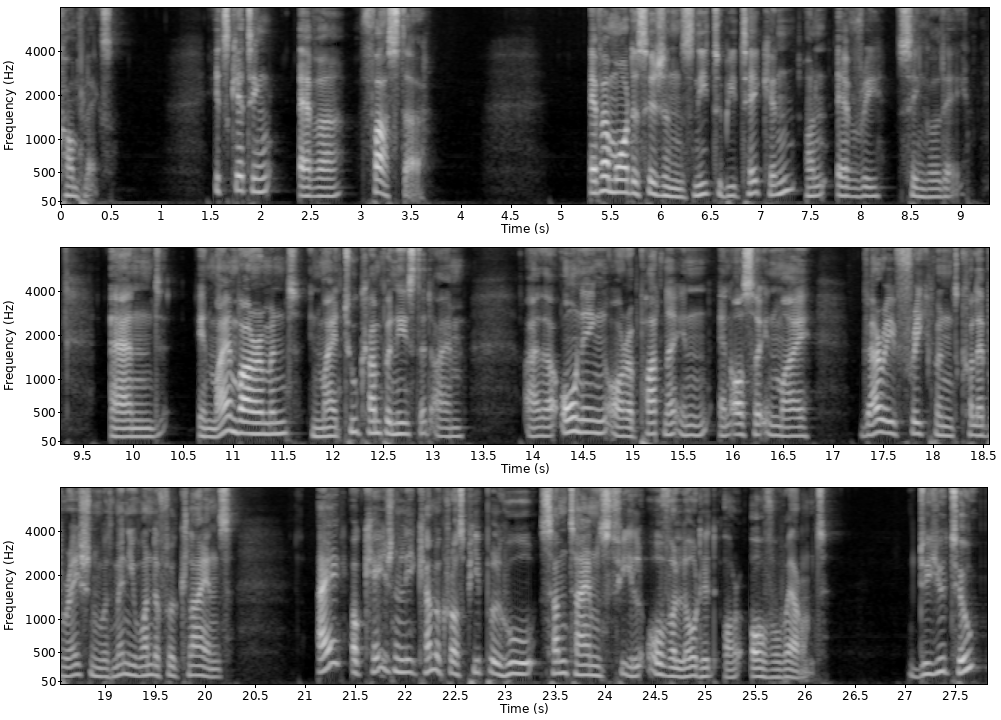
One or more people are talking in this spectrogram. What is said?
complex. It's getting ever faster. Ever more decisions need to be taken on every single day. And in my environment, in my two companies that I'm either owning or a partner in, and also in my very frequent collaboration with many wonderful clients, I occasionally come across people who sometimes feel overloaded or overwhelmed. Do you too?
